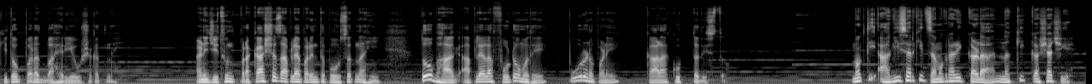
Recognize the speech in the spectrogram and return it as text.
की तो परत बाहेर येऊ शकत नाही. आणि जिथून प्रकाशच आपल्यापर्यंत पोहोचत नाही तो भाग आपल्याला फोटोमध्ये पूर्णपणे काळा कुट्ट दिसतो. मग ती आगीसारखी चमकणारी कडा नक्की कशाची आहे?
